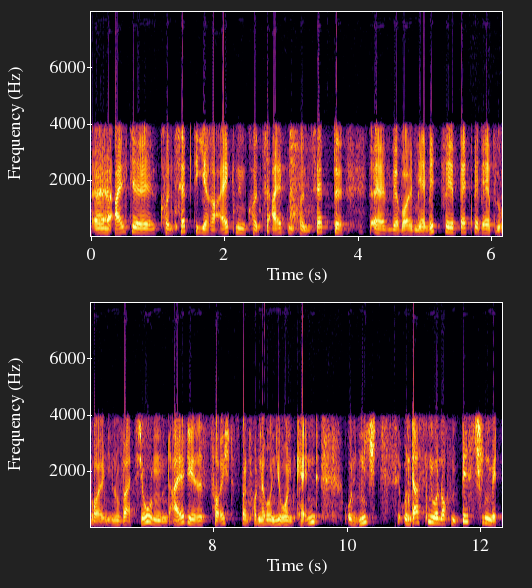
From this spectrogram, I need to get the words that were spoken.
äh, alte Konzepte, ihre eigenen Konze alten Konzepte. Äh, wir wollen mehr Wettbewerb, wir wollen Innovationen und all dieses Zeug, das man von der Union kennt und nichts und das nur noch ein bisschen mit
